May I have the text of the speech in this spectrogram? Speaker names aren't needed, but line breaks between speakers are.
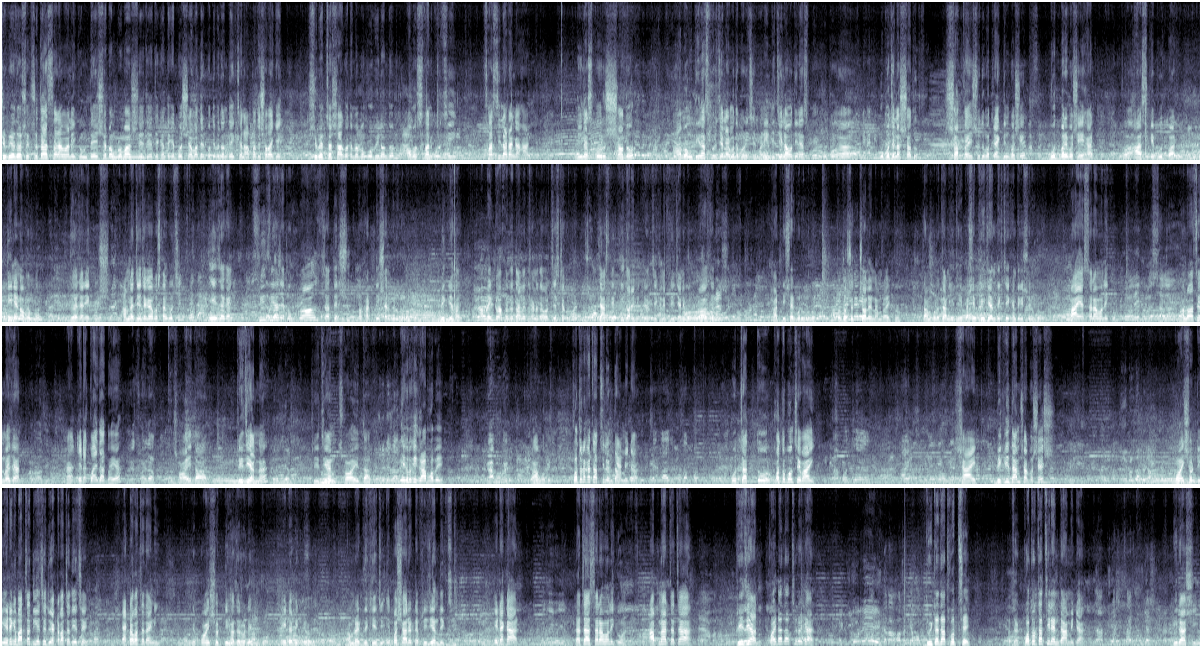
সুপ্রিয় দর্শক শ্রোতা, আসসালামু আলাইকুম। দেশ এবং প্রবাসে যে যেখান থেকে বসে আমাদের প্রতিবেদন দেখছেন, আপনাদের সবাইকে শুভেচ্ছা, স্বাগতম এবং অভিনন্দন। অবস্থান করছি ফাঁসিলাডাঙ্গা হাট, দিনাজপুর সদর এবং দিনাজপুর জেলার মধ্যে পড়েছে। মানে এটি জেলা ও দিনাজপুর, উপ- উপজেলার সদর। সপ্তাহে শুধুমাত্র একদিন বসে, বুধবারে বসে এই হাট। তো আজকে বুধবার, তিনে নভেম্বর দু হাজার একুশ। আমরা যে জায়গায় অবস্থান করছি, এই জায়গায় ফ্রিজিয়ান এবং ক্রস জাতের শুকনো হাড্ডি সার গরুগুলো বিক্রি হয়। আমরা একটু আপনাদের দামে ধারণা দেওয়ার চেষ্টা করব যে আজকে কী দরে বিক্রি হচ্ছে এখানে ফ্রিজিয়ান এবং ক্রস জাতের শুকনো হাড্ডি সার গরুগুলো তো দর্শক চলেন আমরা একটু দামগুলো জানি যে এই পাশে ফ্রিজিয়ান দেখছি এখান থেকে শুরু করব। ভাই আসসালামু আলাইকুম। ভালো আছেন ভাইজান? হ্যাঁ এটা কয় দাঁত ভাইয়া? ছয় দাঁত। ফ্রিজিয়ান না? ফ্রিজিয়ান। ছয় দাঁত। এগুলো কি গাভ হবে? গাভ হবে? কত টাকা চাচ্ছিলেন দাম এটা? পঁচাত্তর। কত বলছে ভাই? ষাট। বিক্রির দাম সর্বশেষ? পঁয়ষট্টি। এটাকে বাচ্চা দিয়েছে? দু একটা বাচ্চা দিয়েছে? একটা বাচ্চা দেয়নি? পঁয়ষট্টি হাজার হলে এটা বিক্রি হবে। আমরা দেখি, যে এ পাশে আর একটা ফ্রিজিয়ান দেখছি। এটা কার? চাচা, আসসালামু আলাইকুম। আপনার চাচা? ফ্রিজিয়ান, কয়টা দাঁত ছিল এটার? দুইটা দাঁত হচ্ছে। আচ্ছা কত চাচ্ছিলেন দাম এটা? বিরাশি।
